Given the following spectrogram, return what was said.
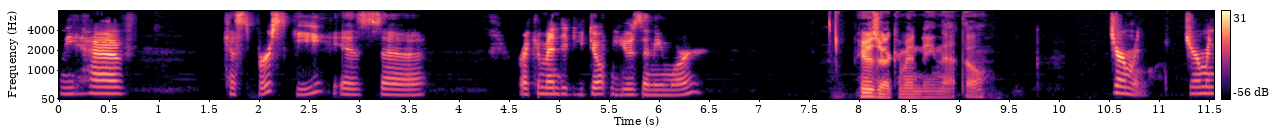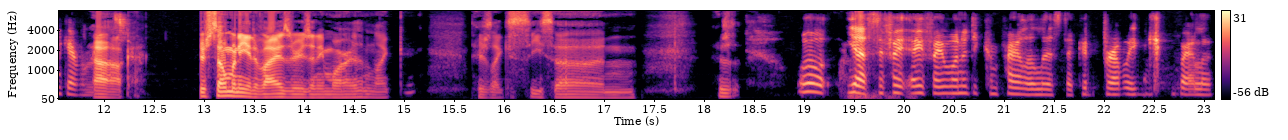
we have Kaspersky is uh, recommended you don't use anymore. Who's recommending that though? German. German government. Oh, okay. There's so many advisories anymore. I'm like, there's like CISA and there's, Well, yes. If I if I wanted to compile a list, I could probably compile a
